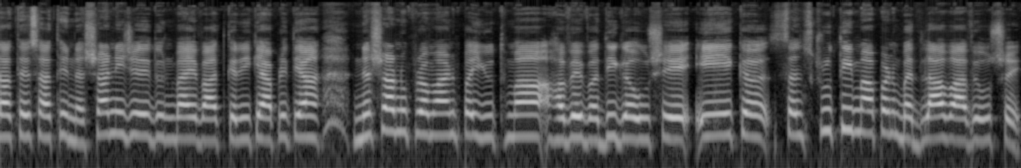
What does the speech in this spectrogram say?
સાથે સાથે નશાની જે દુનબાએ વાત કરી કે આપણે ત્યાં નશાનું પ્રમાણ પણ યુથમાં હવે વધી ગયું છે, એ એક સંસ્કૃતિમાં પણ બદલાવ આવ્યો છે.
